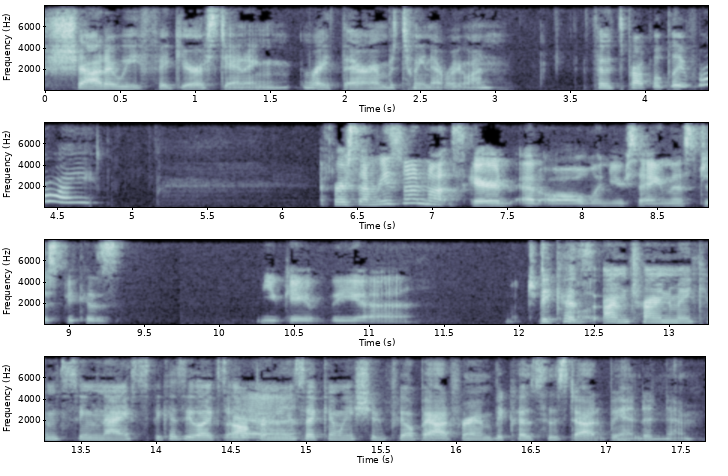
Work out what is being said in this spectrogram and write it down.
shadowy figure standing right there in between everyone. So it's probably Roy. For some reason I'm not scared at all when you're saying this just because you gave the uh Because. I'm trying to make him seem nice because he likes opera music and we should feel bad for him because his dad abandoned him.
